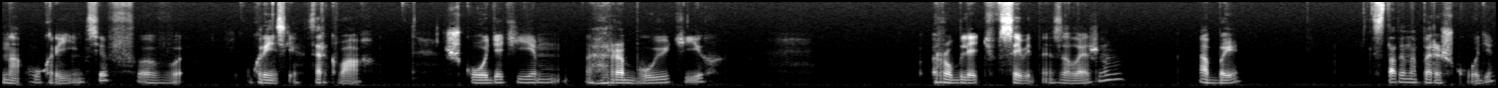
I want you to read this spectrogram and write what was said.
на українців в українських церквах, шкодять їм, грабують їх, роблять все від них залежною, аби стати на перешкоді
